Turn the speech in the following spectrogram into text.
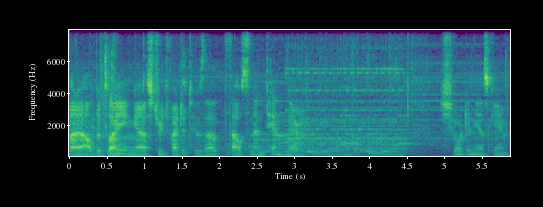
But I'll be playing uh, Street Fighter 2010 there. Short NES game.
